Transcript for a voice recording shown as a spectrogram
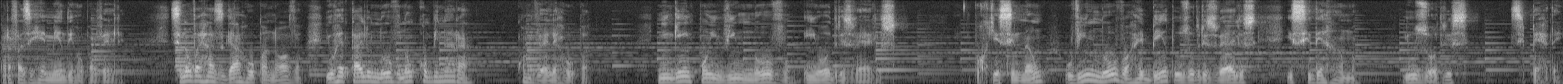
para fazer remendo em roupa velha senão vai rasgar a roupa nova e o retalho novo não combinará com a velha roupa. Ninguém põe vinho novo em odres velhos, porque senão o vinho novo arrebenta os odres velhos e se derrama, e os odres se perdem.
